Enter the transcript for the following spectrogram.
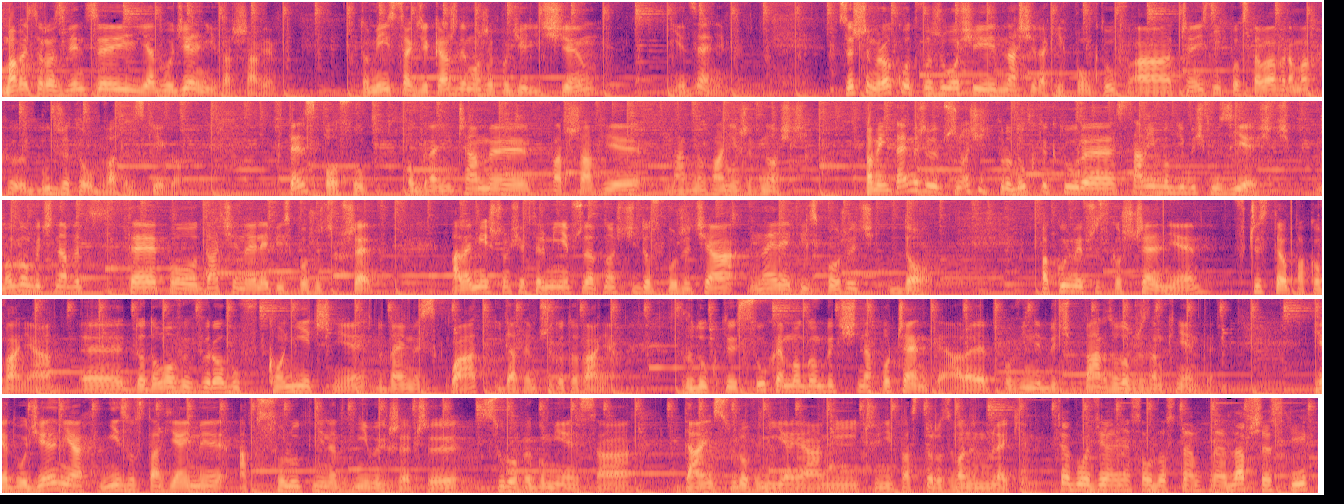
Mamy coraz więcej jadłodzielni w Warszawie. To miejsca, gdzie każdy może podzielić się jedzeniem. W zeszłym roku otworzyło się 11 takich punktów, a część z nich powstała w ramach budżetu obywatelskiego. W ten sposób ograniczamy w Warszawie marnowanie żywności. Pamiętajmy, żeby przynosić produkty, które sami moglibyśmy zjeść. Mogą być nawet te po dacie najlepiej spożyć przed, ale mieszczą się w terminie przydatności do spożycia najlepiej spożyć do. Pakujmy wszystko szczelnie, w czyste opakowania. E, Do domowych wyrobów koniecznie dodajmy skład i datę przygotowania. Produkty suche mogą być napoczęte, ale powinny być bardzo dobrze zamknięte. W jadłodzielniach nie zostawiajmy absolutnie nadgniłych rzeczy, surowego mięsa, dań z surowymi jajami czy niepasteryzowanym mlekiem. Jadłodzielnie są dostępne dla wszystkich.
